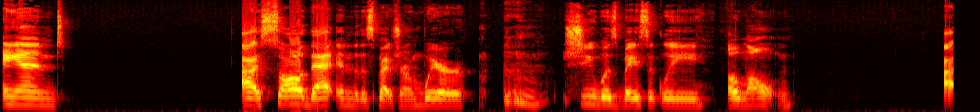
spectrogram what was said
And I saw that end of the spectrum where she was basically alone. I,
